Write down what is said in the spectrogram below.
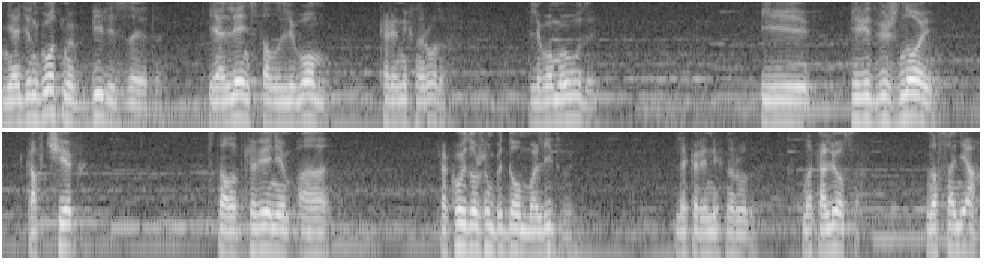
Не один год мы бились за это. И олень стал львом коренных народов, львом Иуды. И передвижной ковчег стал откровением о какой должен быть дом молитвы для коренных народов. На колесах, на санях.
